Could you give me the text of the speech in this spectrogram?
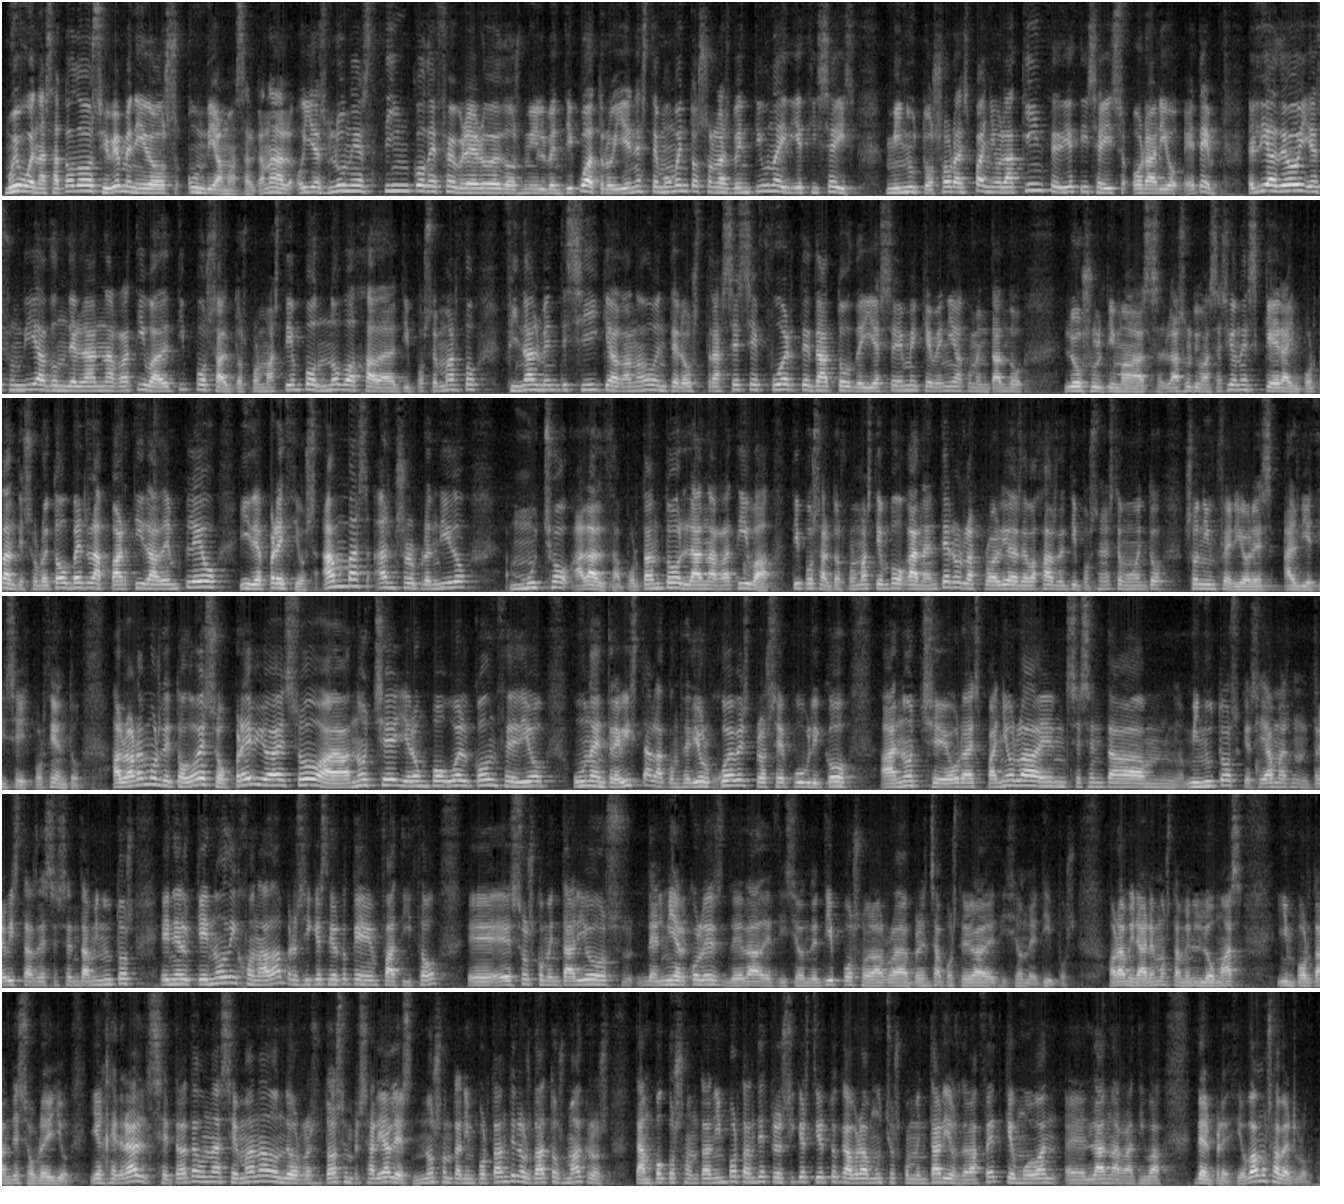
Muy buenas a todos y bienvenidos un día más al canal. Hoy es lunes 5 de febrero de 2024 y en este momento son las 21 y 16 minutos hora española, 15-16 horario ET. El día de hoy es un día donde la narrativa de tipos altos por más tiempo, no bajada de tipos en marzo, finalmente sí que ha ganado enteros tras ese fuerte dato de ISM que venía comentando los últimas, las últimas sesiones, que era importante, sobre todo ver la partida de empleo y de precios. Ambas han sorprendido mucho al alza. Por tanto, la narrativa tipos altos por más tiempo gana enteros. Las probabilidades de bajadas de tipos en este momento son inferiores al 16%. Hablaremos de todo eso. Previo a eso, anoche Jerome Powell concedió una entrevista. La concedió el jueves, pero se publicó anoche, hora española, en 60 mm, minutos, que se llama entrevistas de 60 minutos, en el que no dijo nada, pero sí que es cierto que enfatizó eh, esos comentarios del miércoles de la decisión de tipos la rueda de prensa posterior a la decisión de tipos. Ahora miraremos también lo más importante sobre ello. Y en general se trata de una semana donde los resultados empresariales no son tan importantes, los datos macros tampoco son tan importantes, pero sí que es cierto que habrá muchos comentarios de la Fed que muevan eh, la narrativa del precio. Vamos a verlo.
